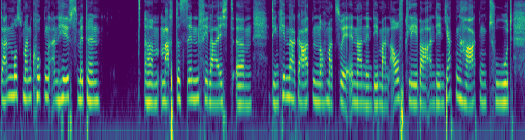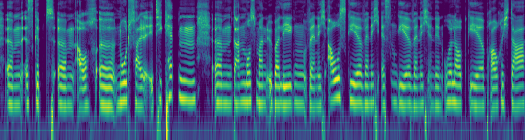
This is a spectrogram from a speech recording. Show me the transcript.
Dann muss man gucken an Hilfsmitteln ähm, macht es Sinn, vielleicht ähm, den Kindergarten nochmal zu erinnern, indem man Aufkleber an den Jackenhaken tut. Ähm, es gibt ähm, auch äh, Notfalletiketten. Ähm, dann muss man überlegen, wenn ich ausgehe, wenn ich essen gehe, wenn ich in den Urlaub gehe, brauche ich da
